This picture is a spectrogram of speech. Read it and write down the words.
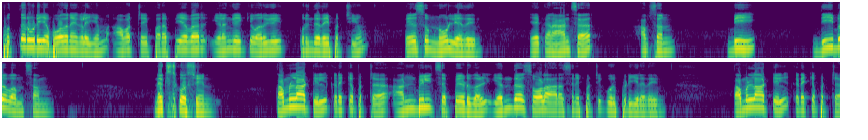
புத்தருடைய போதனைகளையும் அவற்றை பரப்பியவர் இலங்கைக்கு வருகை புரிந்ததை பற்றியும் பேசும் நூல் எது? ஏக்கன் answer option B Dipavamsa. Next question தமிழ்நாட்டில் கிடைக்கப்பெற்ற அன்பில் செப்பேடுகள் எந்த சோழ அரசனை பற்றி குறிப்பிடுகிறது? தமிழ்நாட்டில் கிடைக்கப்பெற்ற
